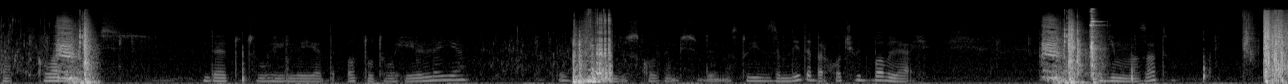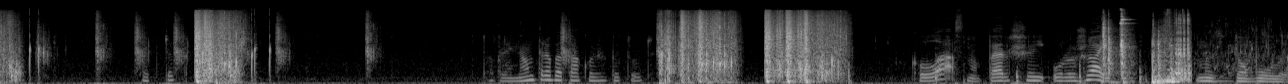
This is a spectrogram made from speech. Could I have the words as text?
Так, кладемось. Де тут вугілля є? Отут вугілля є. Землю складемо сюди. Нас з землі, тепер хоч відбавляй. Ходімо назад. Так, так. Добре, і нам треба також би тут. Класно, перший урожай ми здобули.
